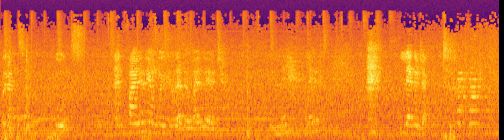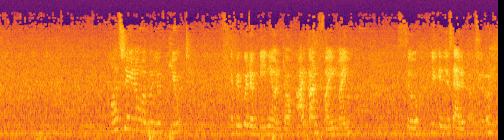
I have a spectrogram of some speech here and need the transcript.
Put on some boots and finally I'm going to leather my leather, leather, leather jacket. Also, you know what would look cute? If you put a beanie on top. I can't find mine. So you can just add it on your own.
